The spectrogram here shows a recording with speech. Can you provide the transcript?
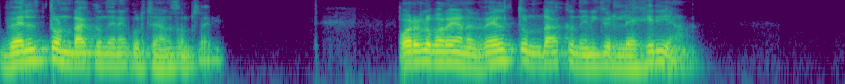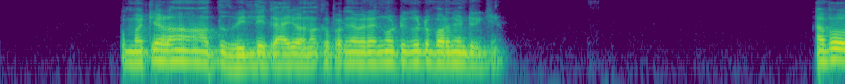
വെൽത്ത് ഉണ്ടാക്കുന്നതിനെ കുറിച്ചാണ് സംസാരിക്കുന്നത്. ഒരാൾ പറയാണ് വെൽത്ത് ഉണ്ടാക്കുന്ന എനിക്കൊരു ലഹരിയാണ്. മറ്റേ ആ അത് വലിയ കാര്യമാണെന്നൊക്കെ പറഞ്ഞ് അവരങ്ങോട്ടും ഇങ്ങോട്ടും പറഞ്ഞുകൊണ്ടിരിക്കുക അപ്പോൾ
